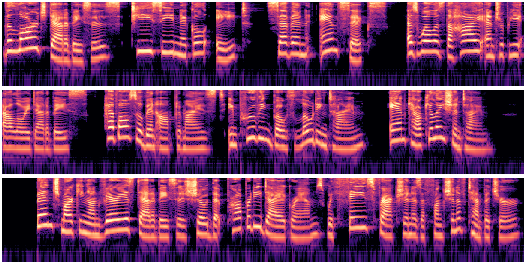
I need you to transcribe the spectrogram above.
The large databases, TC Nickel 8, 7, and 6, as well as the high entropy alloy database, have also been optimized, improving both loading time and calculation time. Benchmarking on various databases showed that property diagrams with phase fraction as a function of temperature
